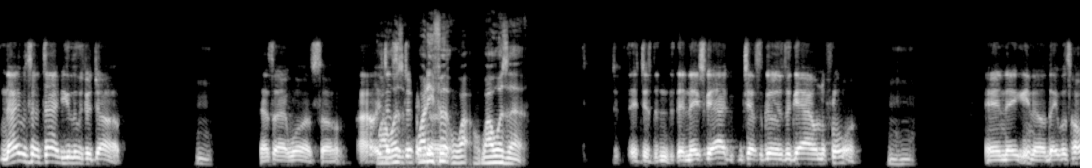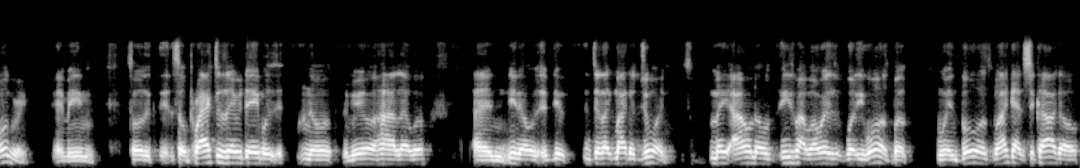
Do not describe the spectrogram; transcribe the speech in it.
ninety percent of the time you lose your job. Hmm. That's how it was. So why, was, why do you feel? Why, why was that? It's just the, the, next guy just as good as the guy on the floor, mm-hmm. and they, you know, they was hungry. I mean, so the, so practice every day was, you know, real high level, and you know, if you just like Michael Jordan, may I don't know, he's probably always what he was, but when Bulls, when I got to Chicago,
